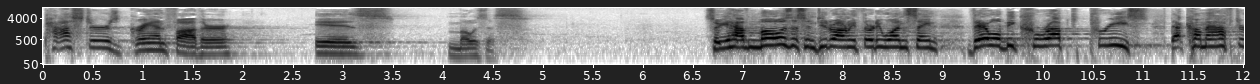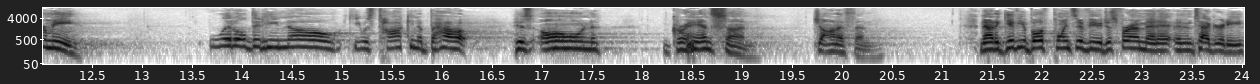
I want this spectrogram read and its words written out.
pastor's grandfather is Moses. So you have Moses in Deuteronomy 31 saying, There will be corrupt priests that come after me. Little did he know he was talking about his own grandson, Jonathan. Now, to give you both points of view, just for a minute, in integrity,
